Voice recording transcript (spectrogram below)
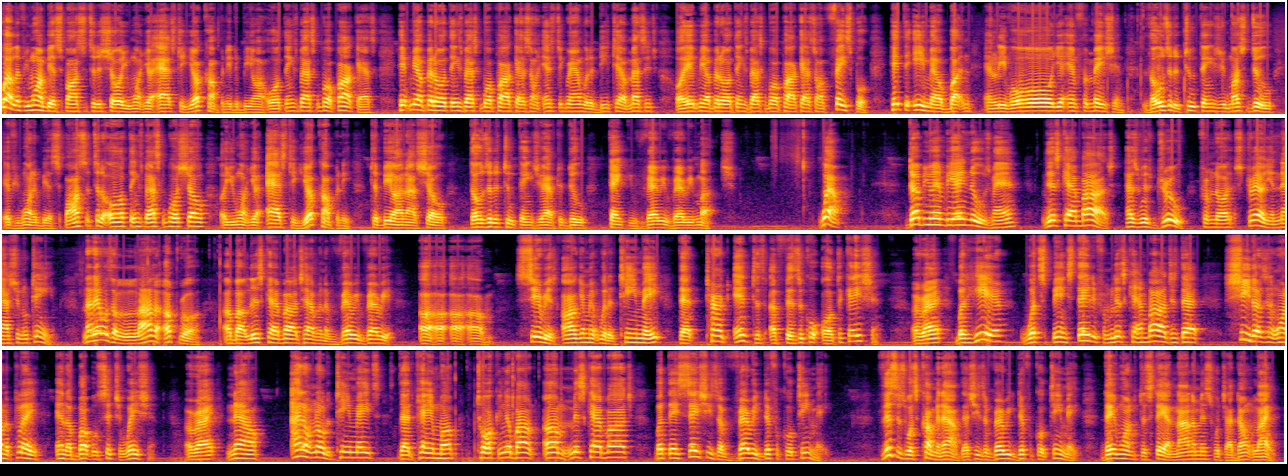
Well, if you want to be a sponsor to the show, you want your ads to your company to be on All Things Basketball Podcast, hit me up at All Things Basketball Podcast on Instagram with a detailed message, or hit me up at All Things Basketball Podcast on Facebook. Hit the email button and leave all your information. Those are the two things you must do if you want to be a sponsor to the All Things Basketball Show, or you want your ads to your company to be on our show. Those are the two things you have to do Thank you very, very much. Well, WNBA news, man. Liz Cambage has withdrew from the Australian national team. Now there was a lot of uproar about Liz Cambage having a very, very uh, uh, uh, um, serious argument with a teammate that turned into a physical altercation. All right, but here, what's being stated from Liz Cambage is that she doesn't want to play in a bubble situation. All right, now I don't know the teammates that came up talking about um, Miss Cambage, but they say she's a very difficult teammate. This is what's coming out that she's a very difficult teammate. They want to stay anonymous, which I don't like.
